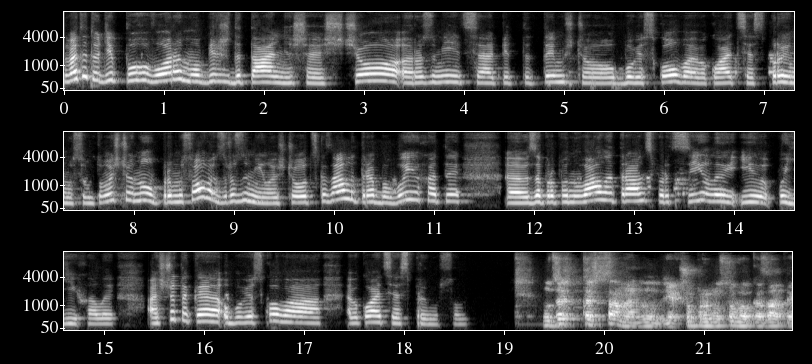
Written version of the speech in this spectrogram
Давайте тоді поговоримо більш детальніше, що е, розуміється під тим, що обов'язкова евакуація з примусом, тому що ну примусово зрозуміло, що от сказали, треба виїхати, е, запропонували транспорт, сіли і поїхали. А що таке обов'язкова евакуація з примусом? Ну це ж те ж саме. Ну, якщо примусово казати,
